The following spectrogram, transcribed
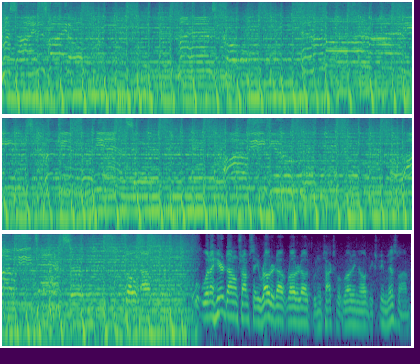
My is vital. My hands are cold. And I'm on my knees looking for the answer. Are we human? Or are we dancer? So, um, when I hear Donald Trump say "wrote it out, wrote it out," when he talks about writing out extreme Islam,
